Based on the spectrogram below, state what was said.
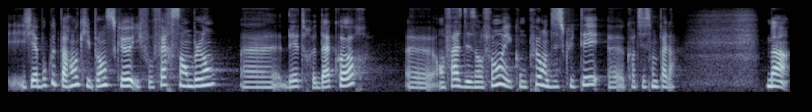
il y a beaucoup de parents qui pensent qu'il faut faire semblant euh, d'être d'accord euh, en face des enfants et qu'on peut en discuter euh, quand ils sont pas là. Ben,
